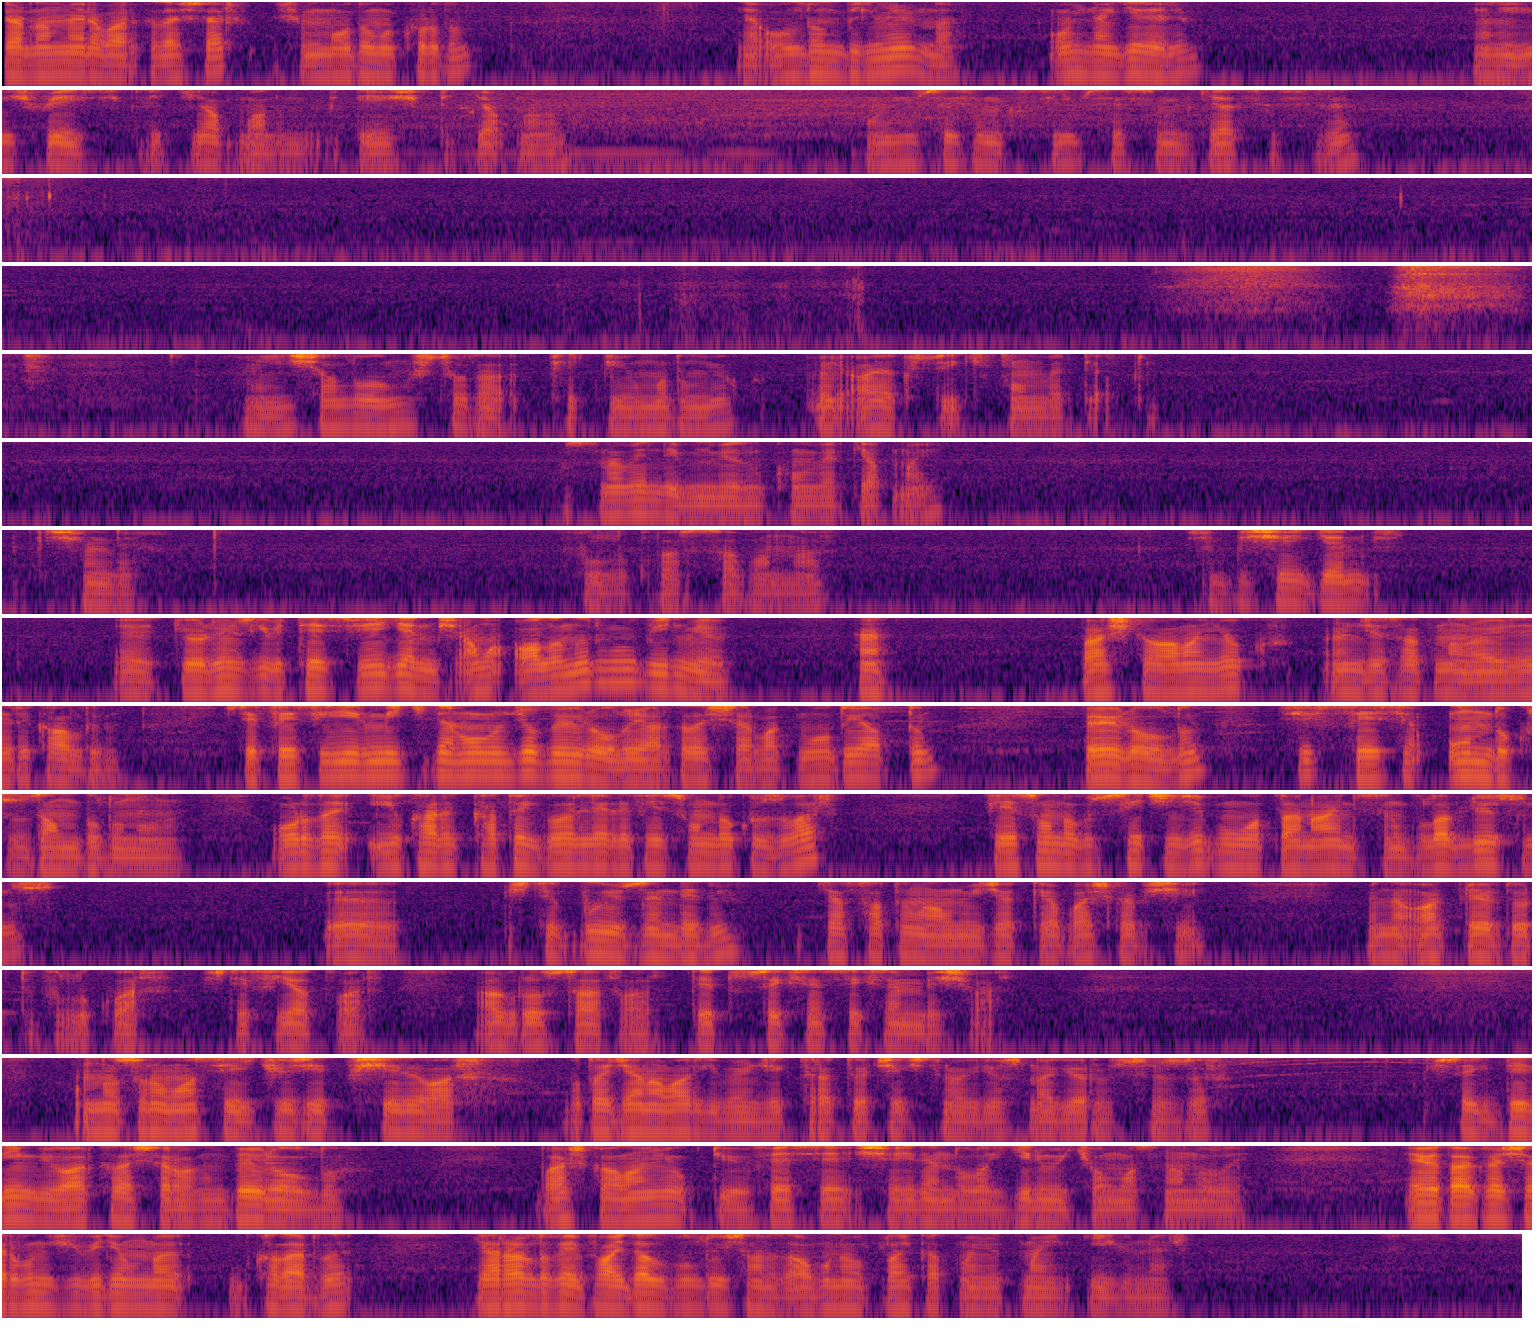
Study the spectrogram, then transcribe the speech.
Tekrardan merhaba arkadaşlar. Şimdi modumu kurdum. Ya olduğumu bilmiyorum da oyuna girelim. Yani hiçbir eksiklik yapmadım. Bir değişiklik yapmadım. Oyunun sesini kısayım. Sesim gelsin size. Yani inşallah olmuştur da pek bir umudum yok. Öyle ayaküstü iki convert yaptım. Aslında ben de bilmiyordum convert yapmayı. Şimdi bulluklar, sabanlar. Şimdi bir şey gelmiş. Evet gördüğünüz gibi tesviye gelmiş ama alınır mı bilmiyorum. Heh. Başka alan yok. Önce satılan öğeleri kaldırın. İşte FS 22'den olunca böyle oluyor arkadaşlar. Bak modu yaptım. Böyle oldu. Siz FS 19'dan bulun onu. Orada yukarı kategorilerde FS 19 var. FS 19'u seçince bu modların aynısını bulabiliyorsunuz. Ee, işte bu yüzden dedim. Ya satın almayacak ya başka bir şey. Bende Alpler 4'lü pulluk var. İşte fiyat var. Agrostar var. Detus 8085 var. Ondan sonra Masya 277 var. Bu da canavar gibi önceki traktör çekiştirme videosunda görmüşsünüzdür. İşte dediğim gibi arkadaşlar bakın böyle oldu. Başka alan yok diyor. FS şeyden dolayı 22 olmasından dolayı. Evet arkadaşlar bugünkü videomda bu kadardı. Yararlı ve faydalı bulduysanız abone olup like atmayı unutmayın. İyi günler.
